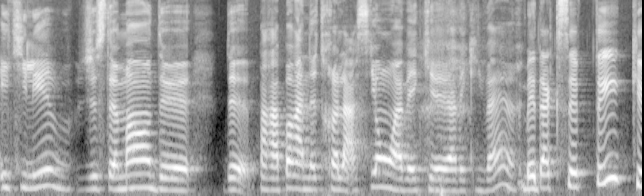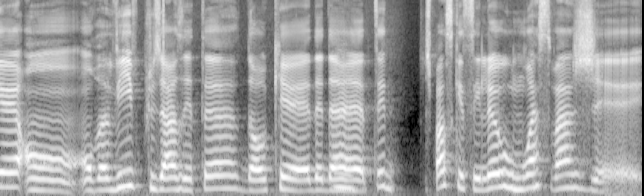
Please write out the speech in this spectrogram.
équilibre, justement, de par rapport à notre relation avec, euh, avec l'hiver? Mais ben, d'accepter qu'on on va vivre plusieurs états. Donc, euh, de, mm. je pense que c'est là où moi, souvent, je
